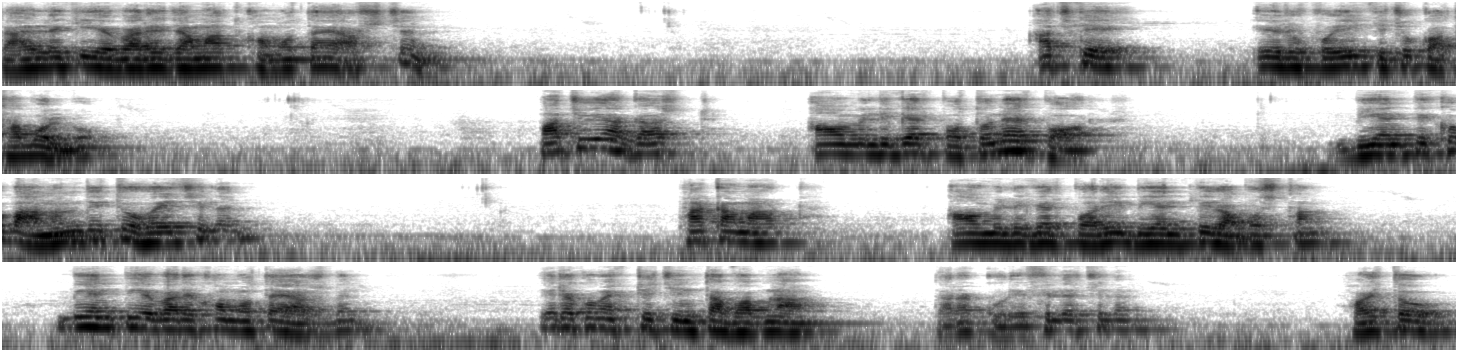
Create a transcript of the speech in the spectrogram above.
তাহলে কি এবারে জামাত ক্ষমতায় আসছেন? আজকে এর উপরেই কিছু কথা বলব। পাঁচই আগস্ট আওয়ামী লীগের পতনের পর বিএনপি খুব আনন্দিত হয়েছিলেন। ফাঁকা মাঠ, আওয়ামী লীগের পরেই বিএনপির অবস্থান। বিএনপি এবারে ক্ষমতায় আসবেন। এরকম একটি চিন্তা ভাবনা তারা করে ফেলেছিলেন। হয়তো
